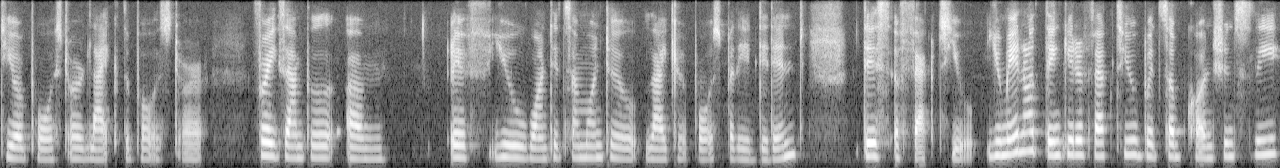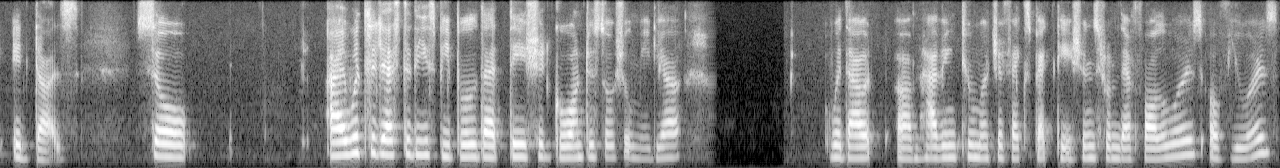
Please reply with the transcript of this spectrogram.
to your post or like the post. Or, for example, um, if you wanted someone to like your post but they didn't, this affects you. You may not think it affects you, but subconsciously it does. So I would suggest to these people that they should go onto social media without um, having too much of expectations from their followers or viewers.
